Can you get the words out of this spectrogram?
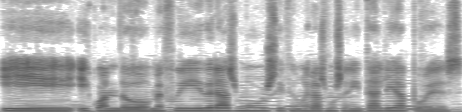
Y, y cuando me fui de Erasmus, hice un Erasmus en Italia, pues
